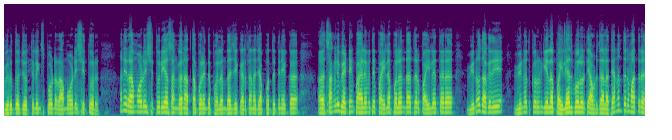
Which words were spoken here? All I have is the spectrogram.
विरुद्ध ज्योतिर्लिंग स्पोर्ट रामवाडी शितूर. आणि रामवाडी शितूर या संघानं आत्तापर्यंत फलंदाजी करताना ज्या पद्धतीने एक चांगली बॅटिंग पाहायला मिळते. पहिला फलंदाज जर पाहिलं तर विनोद अगदी विनोद करून गेला. पहिल्याच बॉलवरती आउट झाला. त्यानंतर मात्र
